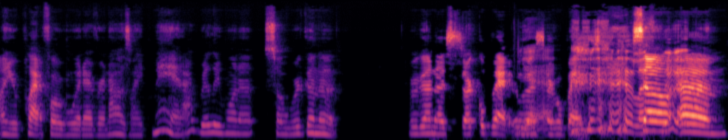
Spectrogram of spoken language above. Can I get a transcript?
on your platform or whatever, and I was like, man, I really want to. So we're gonna we're gonna circle back. We're gonna circle back. So um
